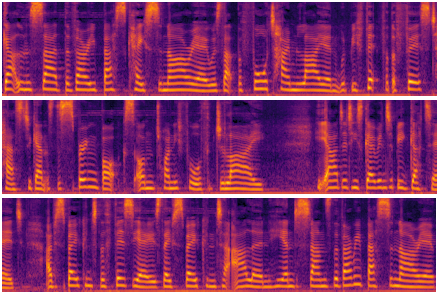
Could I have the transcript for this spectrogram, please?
Gatland said the very best case scenario was that the four time Lion would be fit for the first test against the Springboks on 24th of July. He added he's going to be gutted. I've spoken to the physios, they've spoken to Alun. He understands the very best scenario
